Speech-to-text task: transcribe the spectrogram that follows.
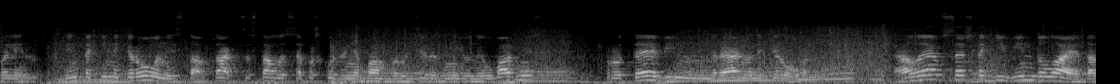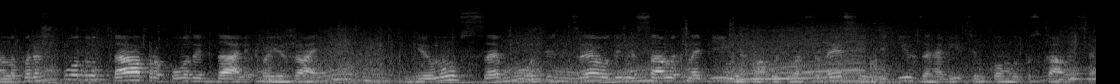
Блін, він такий не керований став. Так, це сталося пошкодження бамперу через мою неуважність, проте він реально не керований. Але все ж таки він долає дану перешкоду та проходить далі, проїжджає. Йому все пофіг. Це один із самих надійних, мабуть, мерседесів, які взагалі цілком випускалися.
